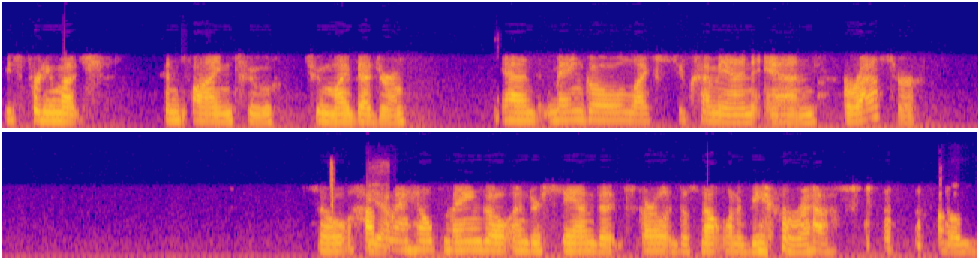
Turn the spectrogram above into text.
she's pretty much confined to to my bedroom. And Mango likes to come in and harass her. So how yeah. can I help Mango understand that Scarlet does not want to be harassed? um,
